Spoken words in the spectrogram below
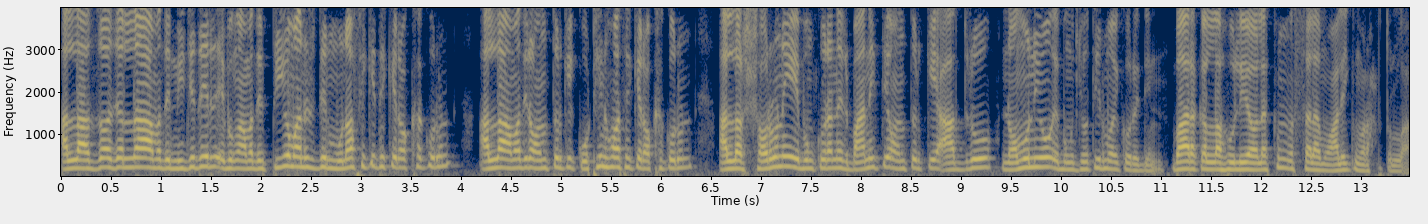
আল্লাহ আজ্লাহ আমাদের নিজেদের এবং আমাদের প্রিয় মানুষদের মুনাফিকে থেকে রক্ষা করুন। আল্লাহ আমাদের অন্তরকে কঠিন হওয়া থেকে রক্ষা করুন। আল্লাহর স্মরণে এবং কোরআনের বাণীতে অন্তরকে আদ্র নমনীয় এবং জ্যোতির্ময় করে দিন। বারাকাল্লাহুলিয়া আলাইকুম আসসালামু আলাইকুম রহমতুল্লাহ।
